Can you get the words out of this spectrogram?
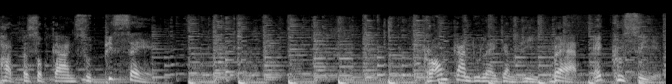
ผัสประสบการณ์สุดพิเศษ พร้อมการดูแลอย่างดีแบบ e x c l u s i v e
